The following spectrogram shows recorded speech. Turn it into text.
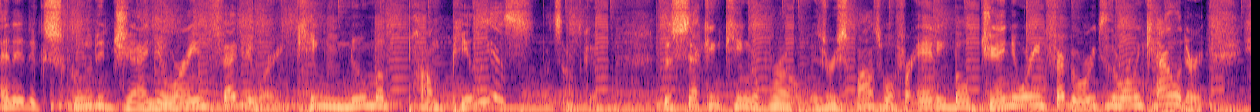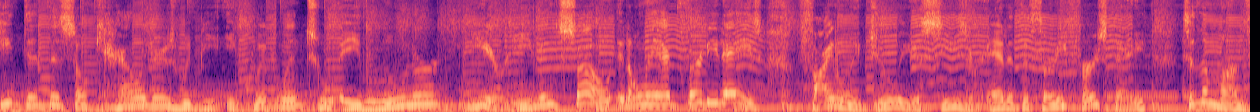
and it excluded January and February. King Numa Pompilius, that sounds good, the second king of Rome, is responsible for adding both January and February to the Roman calendar. He did this so calendars would be equivalent to a lunar year. Even so, it only had 30 days. Finally, Julius Caesar added the 31st day to the month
